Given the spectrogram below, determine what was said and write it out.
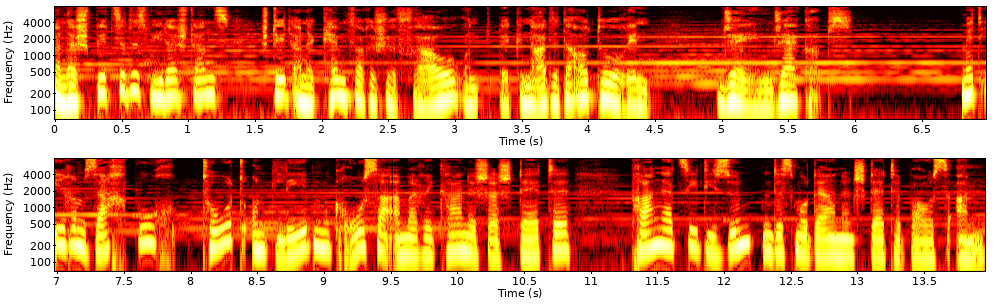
An der Spitze des Widerstands steht eine kämpferische Frau und begnadete Autorin, Jane Jacobs. Mit ihrem Sachbuch Tod und Leben großer amerikanischer Städte prangert sie die Sünden des modernen Städtebaus an,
